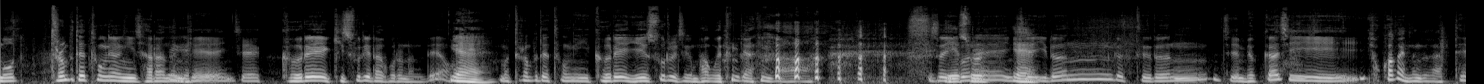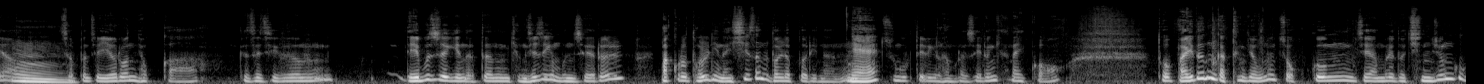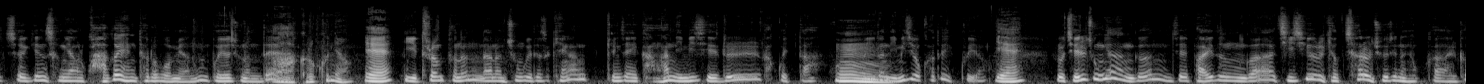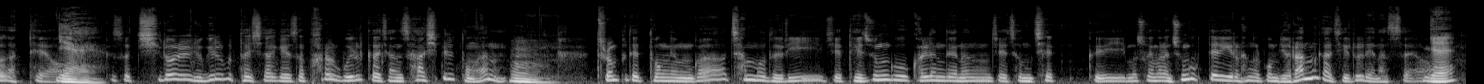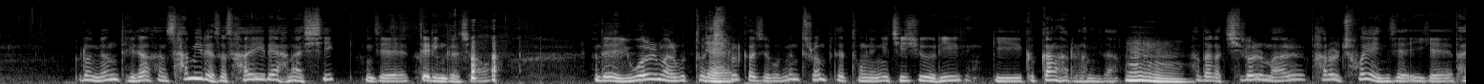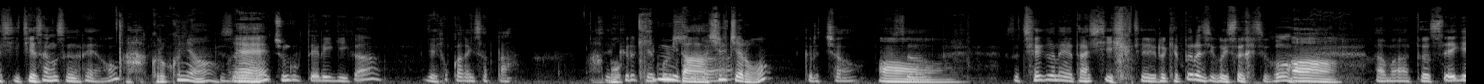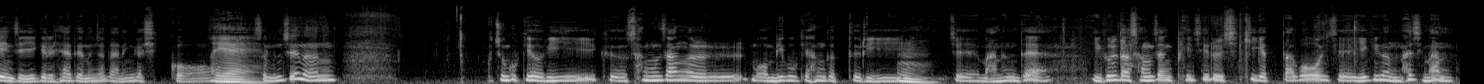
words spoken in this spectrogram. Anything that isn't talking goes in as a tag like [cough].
뭐 트럼프 대통령이 잘하는 예. 게 이제 거래 기술이라고 그러는데요. 예. 뭐 트럼프 대통령이 거래 예술을 지금 하고 있는 게 아닌가. [laughs] 그래서 예술. 이번에 이제 예. 이런 것들은 이제 몇 가지 효과가 있는 것 같아요. 음. 첫 번째 여론 효과. 그래서 지금 내부적인 어떤 경제적인 문제를 밖으로 돌리는 시선을 돌려버리는 예. 중국 대리기를 함으로써 이런 게 하나 있고 또 바이든 같은 경우는 조금 이제 아무래도 친중국적인 성향을 과거의 행태로 보면 보여주는데 아 그렇군요. 예. 이 트럼프는 나는 중국에 대해서 굉장히 강한 이미지를 갖고 있다. 음. 이런 이미지 효과도 있고요. 예. 그리고 제일 중요한 건 이제 바이든과 지지율 격차를 줄이는 효과일 것 같아요. 예. 그래서 7월 6일부터 시작해서 8월 9일까지 한 40일 동안 음. 트럼프 대통령과 참모들이 이제 대중국 관련되는 이제 정책 그 뭐 소위 말하는 중국 때리기를 한 걸 보면 열한 가지를 내놨어요. 예. 그러면 대략 한 3일에서 4일에 하나씩 이제 때린 거죠. [laughs] 근데 6월 말부터 예. 7월까지 보면 트럼프 대통령의 지지율이 이 급강하를 합니다. 음. 하다가 7월 말 8월 초에 이제 이게 다시 재상승을 해요. 아, 그렇군요. 그래서 예. 중국 때리기가 이제 효과가 있었다. 아, 뭐 그렇게 봅니다. 실제로. 그렇죠. 어. 그래서 그래서 최근에 다시 [laughs] 이제 이렇게 떨어지고 있어가지고 어. 아마 더 세게 이제 얘기를 해야 되는 것 아닌가 싶고. 예. 그래서 문제는 중국 기업이 그 상장을 뭐 미국에 한 것들이 음. 이제 많은데 이걸 다 상장 폐지를 시키겠다고 이제 얘기는 하지만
